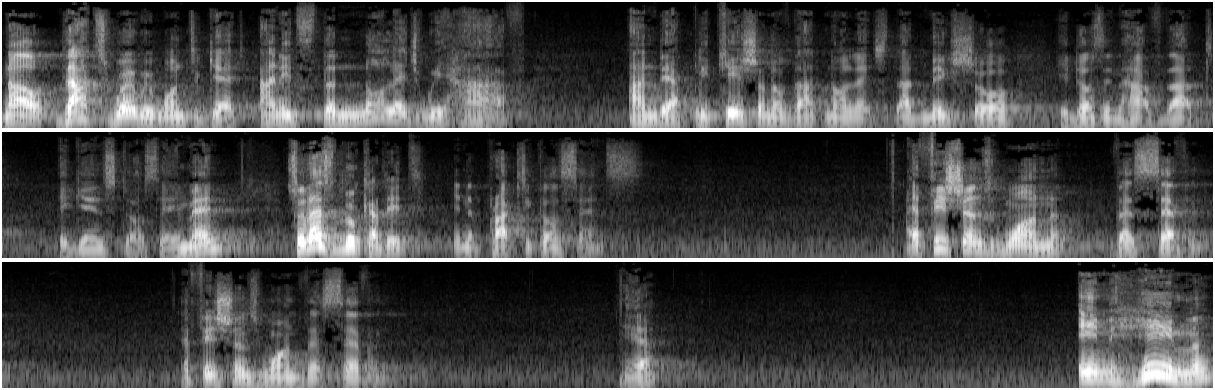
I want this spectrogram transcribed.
Now, that's where we want to get. And it's the knowledge we have and the application of that knowledge that makes sure he doesn't have that against us. Amen? So let's look at it in a practical sense. Ephesians 1 verse 7. Ephesians 1, verse 7. Yeah? In him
